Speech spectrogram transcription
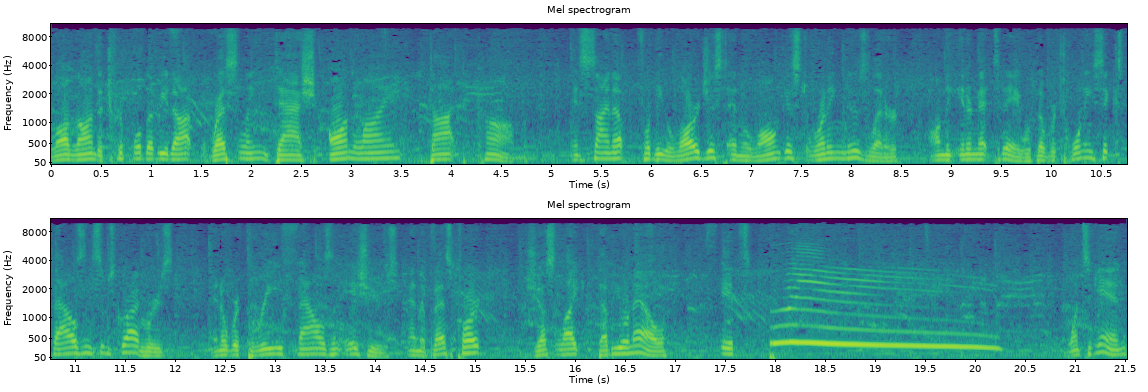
Log on to www.wrestling-online.com and sign up for the largest and longest running newsletter on the internet today with over 26,000 subscribers and over 3,000 issues. And the best part, just like WNL, it's free. Once again,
